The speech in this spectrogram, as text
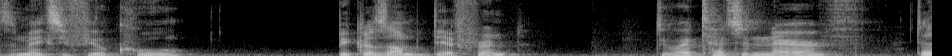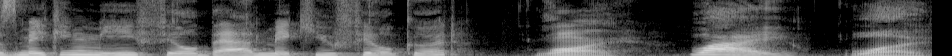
Because it makes you feel cool? Because I'm different? Do I touch a nerve? Does making me feel bad make you feel good? Why? Why? Why?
